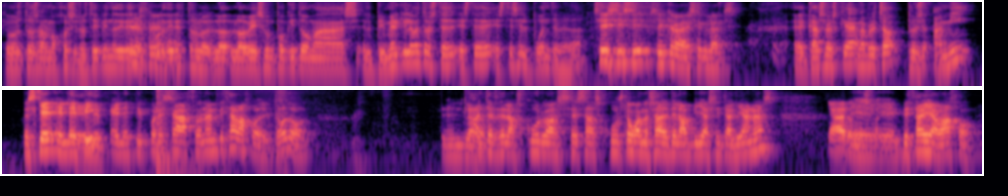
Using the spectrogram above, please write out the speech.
que vosotros a lo mejor si lo estáis viendo directo, por directo lo, veis un poquito más. El primer kilómetro, este, este, este es el puente, ¿verdad? Sí, sí, sí, sí que lo es, sí que lo es. El caso es que han aprovechado. Pues a mí. Es que el EPI, el EPI por esa zona empieza abajo del todo. Antes de las curvas, esas, justo cuando sales de las vías italianas. Claro, eh, empieza ahí abajo.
